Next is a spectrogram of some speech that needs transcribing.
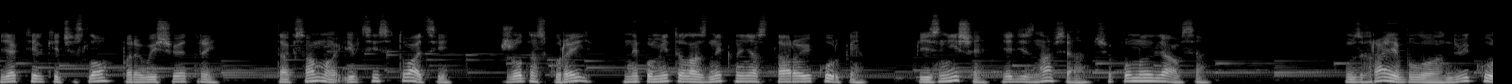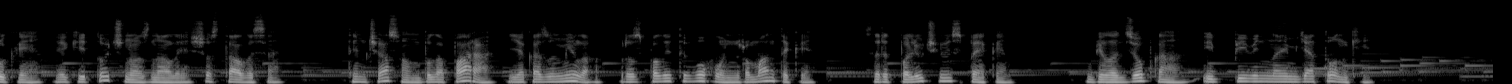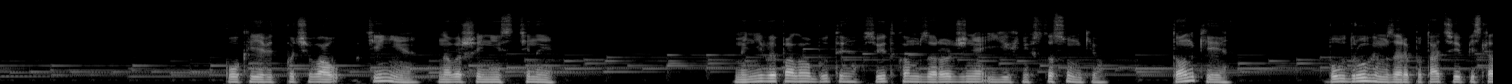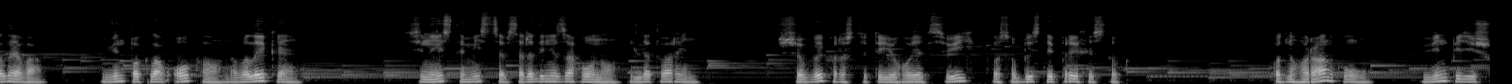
як тільки число перевищує 3. Так само і в цій ситуації жодна з курей не помітила зникнення старої курки. Пізніше я дізнався, що помилявся. У зграї було дві курки, які точно знали, що сталося. Тим часом була пара, яка зуміла розпалити вогонь романтики серед палючої спеки. Білодзьобка і півень на ім'я Тонкі. Поки я відпочивав у тіні на вершині стіни, мені випало бути свідком зародження їхніх стосунків. Тонкі був другим за репутацією після Лева. Він поклав око на велике цінисте місце всередині загону для тварин, щоб використати його як свій особистий прихисток. Одного ранку він підійшов.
